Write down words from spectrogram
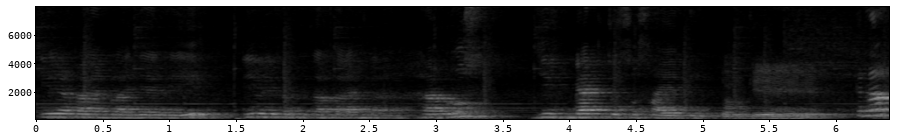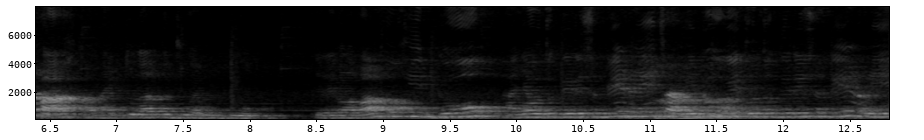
Skill yang kalian pelajari di universitas kalian kalian harus give back to society Oke. Kenapa? Karena itulah tujuan hidup. Jadi kalau kamu hidup hanya untuk diri sendiri, cari duit untuk diri sendiri,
